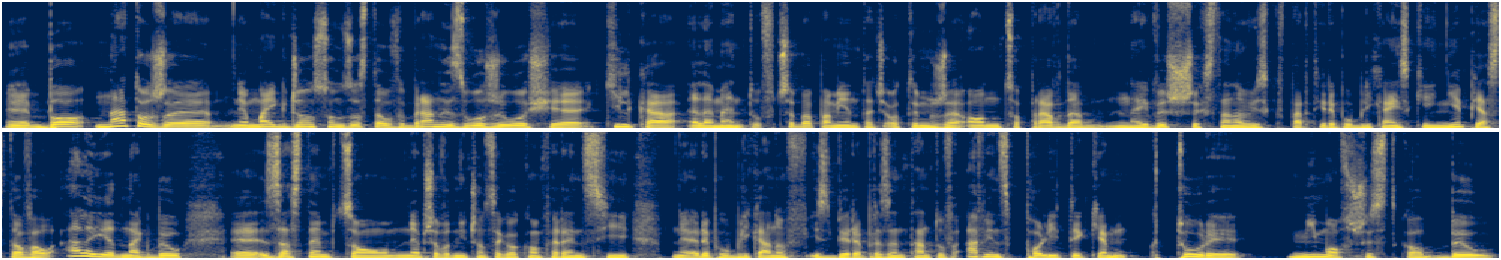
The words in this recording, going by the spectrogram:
E, bo na to, że Mike Johnson został wybrany, złożyło się kilka elementów. Trzeba pamiętać o tym, że on, co prawda, najwyższych stanowisk w Partii Republikańskiej nie piastował, ale jednak był e, zastępcą przewodniczącego konferencji Republikanów w Izbie Reprezentantów, a więc politykiem, który mimo wszystko był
